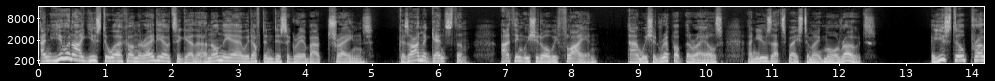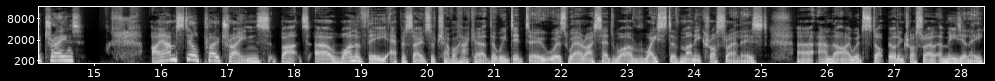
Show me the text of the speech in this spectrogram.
And you and I used to work on the radio together, and on the air, we'd often disagree about trains because I'm against them. I think we should all be flying and we should rip up the rails and use that space to make more roads. Are you still pro trains? I am still pro trains, but uh, one of the episodes of Travel Hacker that we did do was where I said what a waste of money Crossrail is, uh, and that I would stop building Crossrail immediately,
